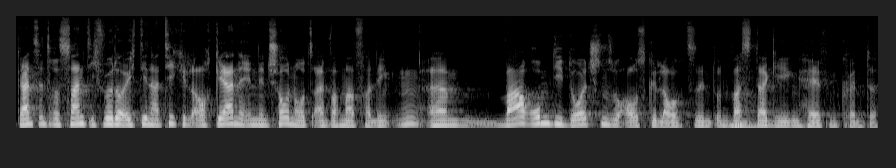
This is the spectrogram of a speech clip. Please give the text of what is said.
ganz interessant, ich würde euch den Artikel auch gerne in den Shownotes einfach mal verlinken, ähm, warum die Deutschen so ausgelaugt sind und was dagegen helfen könnte.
